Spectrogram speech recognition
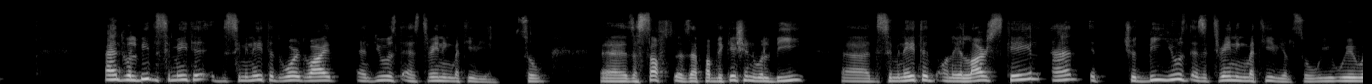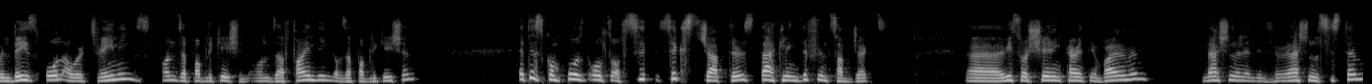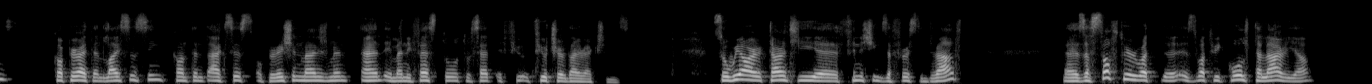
and will be disseminated, disseminated worldwide and used as training material. So uh, the soft, the publication will be uh, disseminated on a large scale and it should be used as a training material. So we, we will base all our trainings on the publication, on the finding of the publication. It is composed also of six, six chapters tackling different subjects, uh, resource sharing current environment, national and international systems, copyright and licensing, content access, operation management, and a manifesto to set a few future directions. So we are currently uh, finishing the first draft the software what, uh, is what we call Talaria.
